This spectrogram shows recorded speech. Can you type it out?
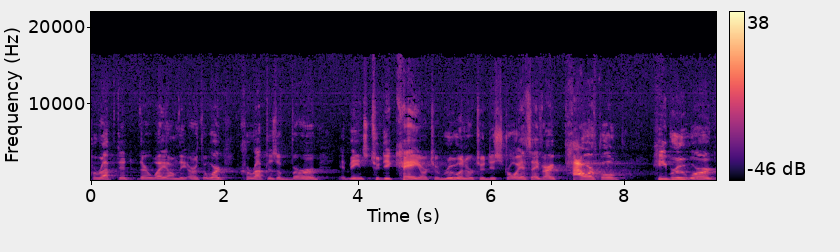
corrupted their way on the earth. The word corrupt is a verb, it means to decay or to ruin or to destroy. It's a very powerful Hebrew word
